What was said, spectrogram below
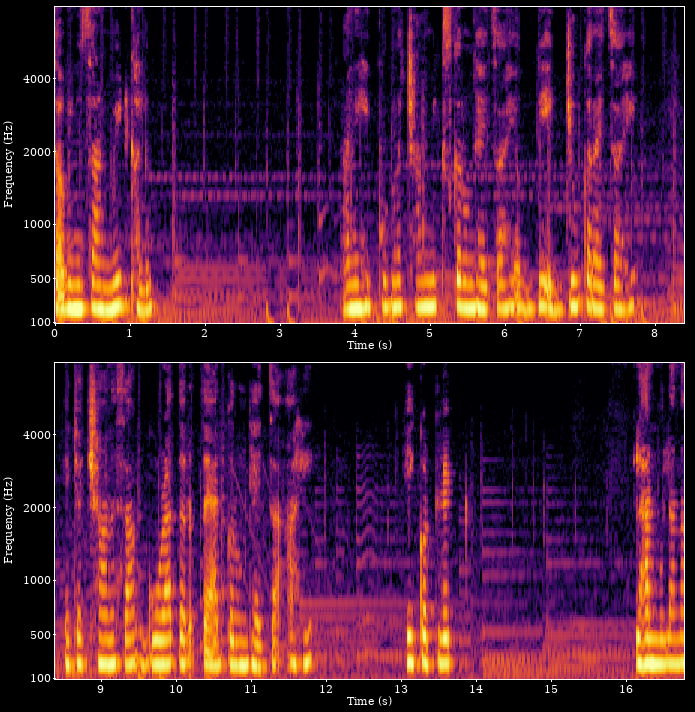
चवीनुसार मीठ घालू. आणि हे पूर्ण छान मिक्स करून घ्यायचं आहे. अगदी एकजीव करायचं आहे. याच्यात छान असा गोळा तर तयार करून घ्यायचा आहे. हे कटलेट लहान मुलांना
